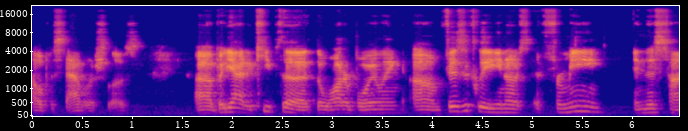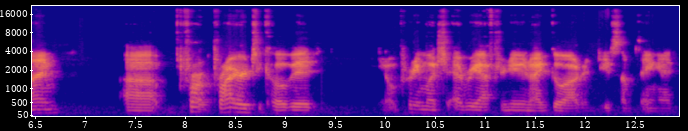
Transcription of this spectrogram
help establish those? Uh, but yeah, to keep the, the water boiling. Um, physically, you know, for me in this time, uh, pr- prior to COVID, you know, pretty much every afternoon I'd go out and do something. I'd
